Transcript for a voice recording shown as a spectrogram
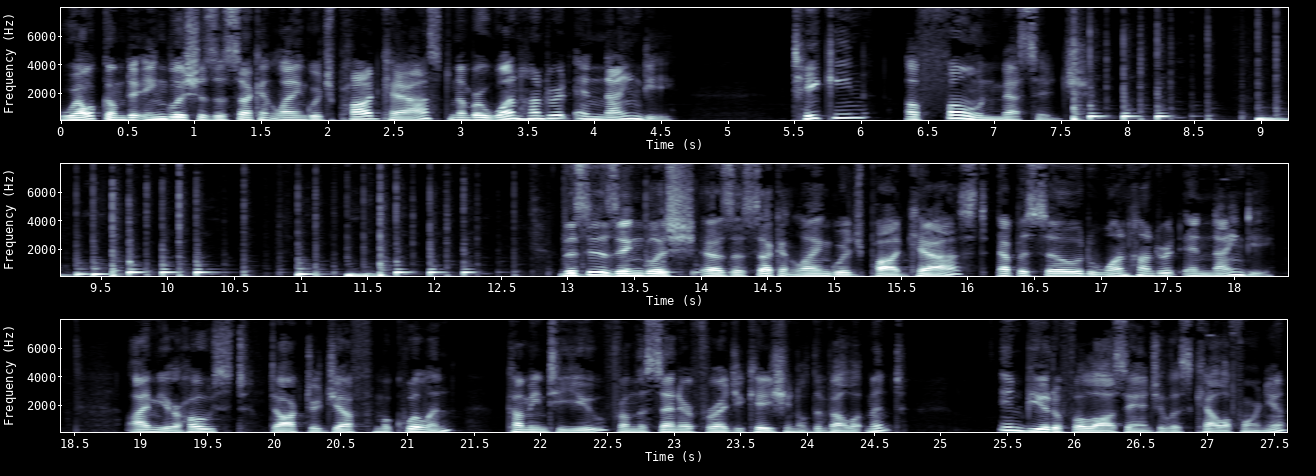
Welcome to English as a Second Language podcast, number 190 Taking a Phone Message. This is English as a Second Language podcast, episode 190. I'm your host, Dr. Jeff McQuillan, coming to you from the Center for Educational Development in beautiful Los Angeles, California.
